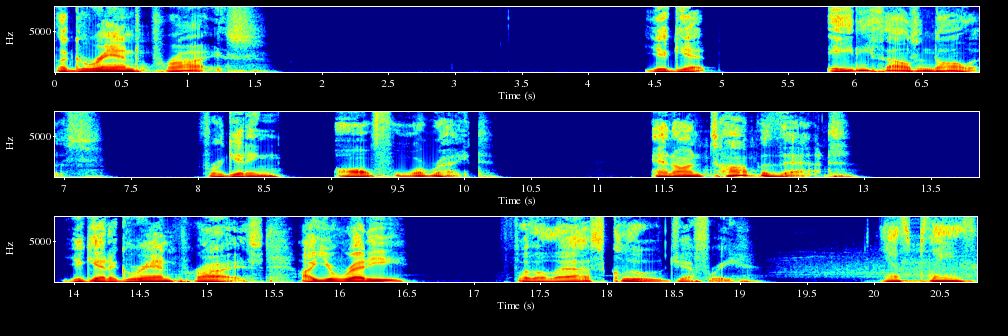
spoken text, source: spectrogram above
the grand prize. You get $80,000 for getting all four right. And on top of that, you get a grand prize. Are you ready for the last clue, Jeffrey? Yes, please.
